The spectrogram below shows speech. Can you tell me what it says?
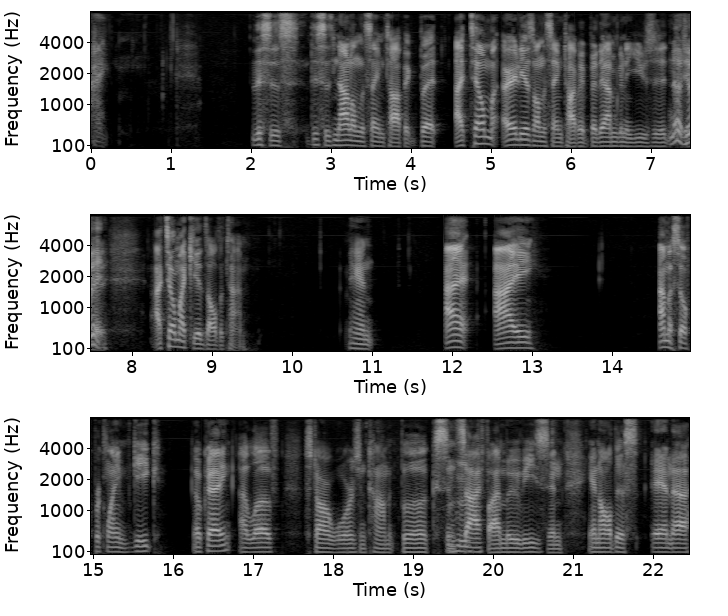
I this is this is not on the same topic, but I tell my or it is on the same topic, but I'm going to use it. No, do it. I tell my kids all the time, man. I I I'm a self-proclaimed geek. Okay, I love Star Wars and comic books and sci-fi movies and and all this and uh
